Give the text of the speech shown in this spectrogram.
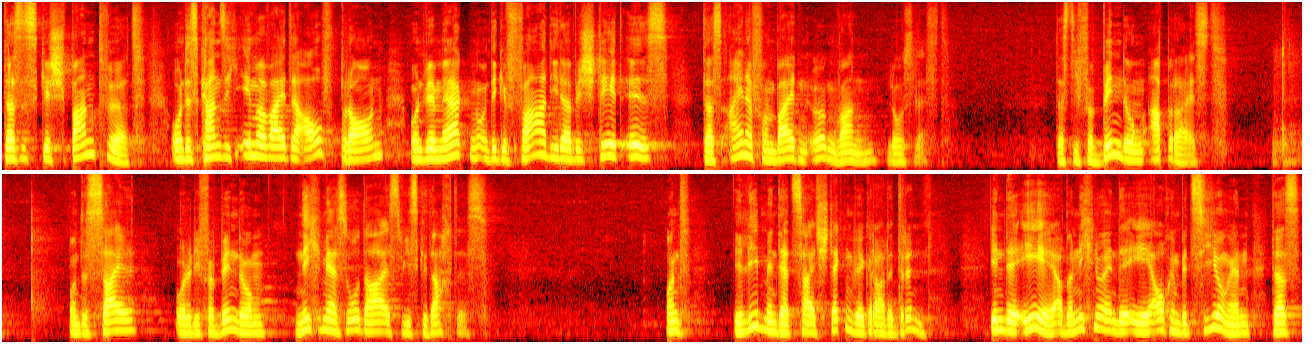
dass es gespannt wird. Und es kann sich immer weiter aufbrauen. Und wir merken, und die Gefahr, die da besteht, ist, dass einer von beiden irgendwann loslässt. Dass die Verbindung abreißt. Und das Seil oder die Verbindung nicht mehr so da ist, wie es gedacht ist. Und ihr Lieben, in der Zeit stecken wir gerade drin. In der Ehe, aber nicht nur in der Ehe, auch in Beziehungen, dass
